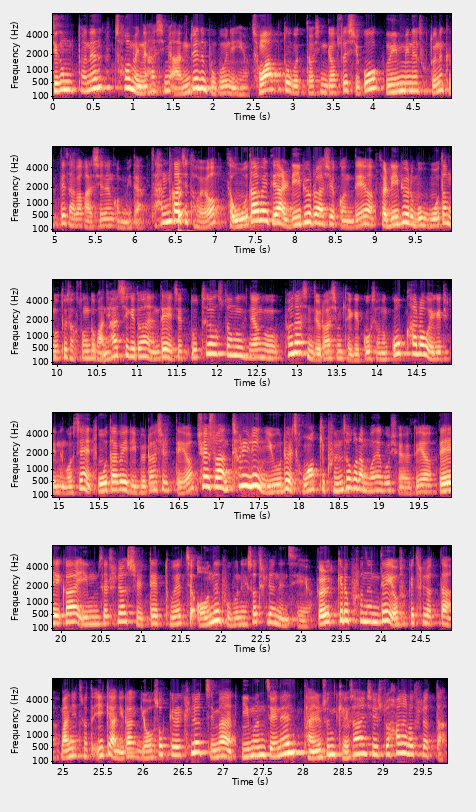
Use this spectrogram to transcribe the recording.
지금부터는 처음에는 하시면 안 되는 부분이에요. 정확도부터 신경 쓰시고 의미 있는 속도는 그때 잡아가시는 겁니다. 자, 한 가지 더요. 자, 오답에 대한 리뷰를 하실 건데요. 자, 리뷰를 뭐 오답 노트 작성도 많이 하시기도 하는데 이제 노트 작성은 그냥 뭐 편하신 대로 하시면 되겠고 저는 꼭 하라고 얘기 드리는 것은 오답의 리뷰를 하실 때요. 최소한 틀린 이유를 정확히 분석을 한번 해보셔야 돼요. 내가 이 문제를 틀렸을 때 도대체 어느 부분에서 틀렸는지예요. 10개를 풀었는데 6개 틀렸다. 많이 틀렸다. 이게 아니라 6개를 틀렸지만 이 문제는 단순 계산 실수 하나로 틀렸다.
